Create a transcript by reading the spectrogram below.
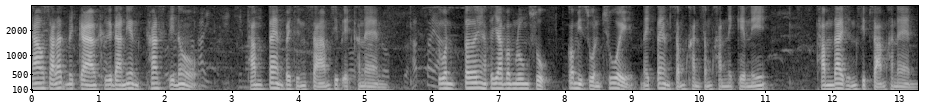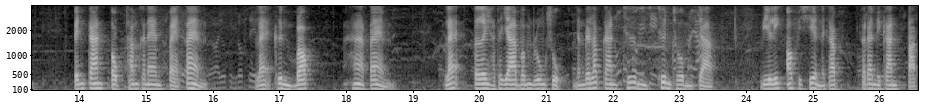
ชาวสหรัฐอเมริกาคือดานิเอลคาสติโนทำแต้มไปถึง 31 คะแนน ส่วนเตยหัตยาบำรุงสุขก็มีส่วนช่วยในแต้มสำคัญสำคัญในเกมนี้ทำได้ถึง 13 คะแนน เป็นการตบทำคะแนน 8 แต้ม และขึ้นบล็อก 5 แต้ม และเตยหัตยาบำรุงสุขยังได้รับการชื่นชื่นชมจาก v l e a g u e Official นะครับ ก็ได้มีการตัด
